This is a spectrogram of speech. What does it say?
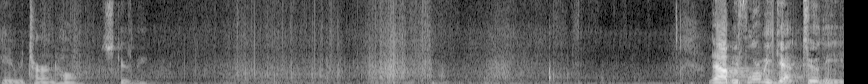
he returned home. Excuse me. Now, before we get to the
